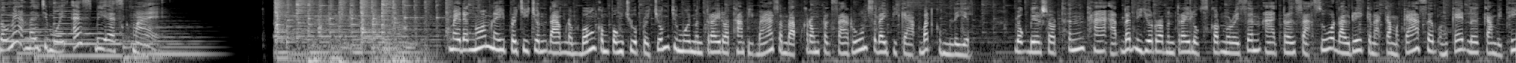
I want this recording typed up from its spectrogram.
លោកអ្នកនៅជាមួយ SBS ខ្មែរមេដឹកនាំនៃប្រជាជនដើមដំបងកំពុងជួបប្រជុំជាមួយមន្ត្រីរដ្ឋាភិបាលសម្រាប់ក្រុមប្រឹក្សារួមស្ដីពីការបិទគម្លាតលោក Bill Shorten ថាអតីតនាយករដ្ឋមន្ត្រីលោក Scott Morrison អាចត្រូវសាកសួរដោយរាជគណៈកម្មការស៊ើបអង្កេតលើកម្មវិធី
